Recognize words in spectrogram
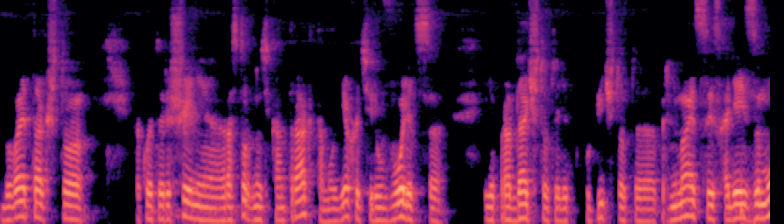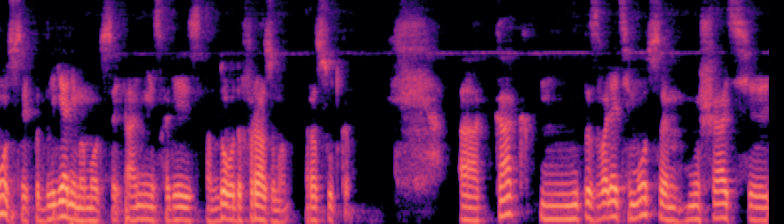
Бывает так, что какое-то решение расторгнуть контракт, там, уехать или уволиться, или продать что-то, или купить что-то, принимается исходя из эмоций, под влиянием эмоций, а не исходя из там, доводов разума, рассудка. А как не позволять эмоциям мешать э,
